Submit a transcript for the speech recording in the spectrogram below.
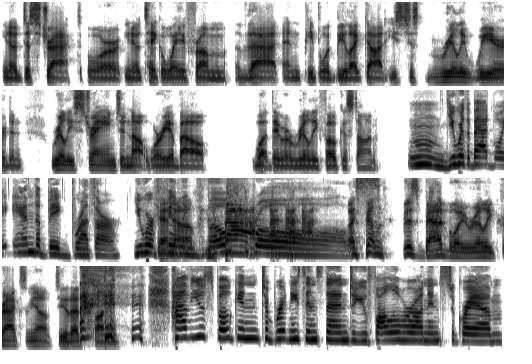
you know, distract or, you know, take away from that. And people would be like, God, he's just really weird and really strange and not worry about what they were really focused on. Mm, you were the bad boy and the big brother. You were Yeah, filling no. both roles. I feel this bad boy really cracks me up too. That's funny. Have you spoken to Britney since then? Do you follow her on Instagram?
